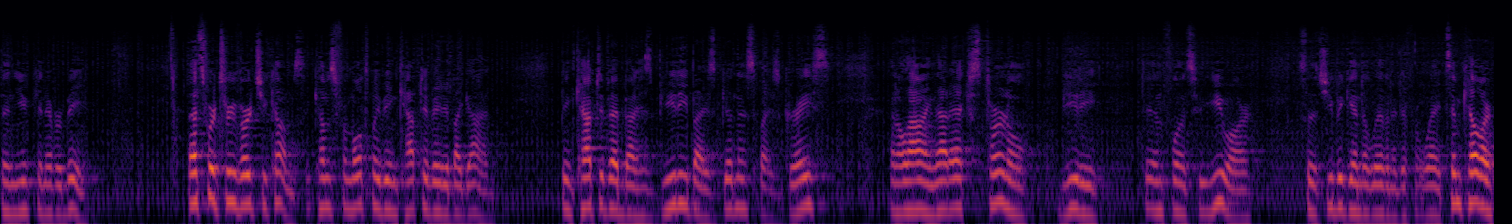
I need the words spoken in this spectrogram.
than you can ever be. That's where true virtue comes. It comes from ultimately being captivated by God, being captivated by His beauty, by His goodness, by His grace, and allowing that external beauty to influence who you are so that you begin to live in a different way. Tim Keller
